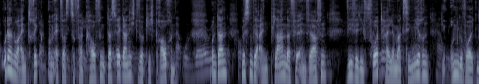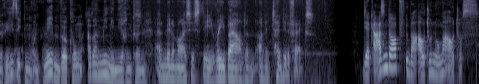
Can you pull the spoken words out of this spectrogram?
oder nur ein Trick, um etwas zu verkaufen, das wir gar nicht wirklich brauchen. Und dann müssen wir einen Plan dafür entwerfen, wie wir die Vorteile maximieren, die ungewollten Risiken und Nebenwirkungen aber minimieren können. Dirk Asendorf über autonome Autos.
